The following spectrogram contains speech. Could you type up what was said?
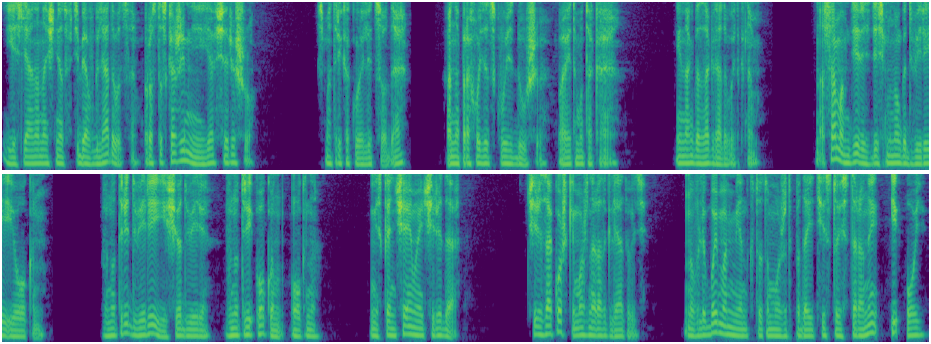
Если она начнет в тебя вглядываться, просто скажи мне, и я все решу. Смотри, какое лицо, да? Она проходит сквозь души, поэтому такая. Иногда заглядывает к нам. На самом деле здесь много дверей и окон. Внутри дверей еще двери, внутри окон — окна. Нескончаемая череда. Через окошки можно разглядывать. Но в любой момент кто-то может подойти с той стороны и ой.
